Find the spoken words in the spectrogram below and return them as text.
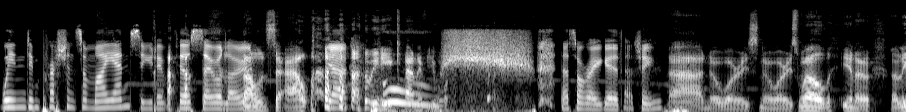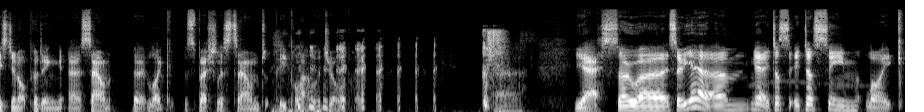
wind impressions on my end so you don't feel so alone? balance it out. Yeah. I mean, you can if you want. Shh. That's not very good, actually. Ah, no worries, no worries. Well, you know, at least you're not putting uh, sound uh, like specialist sound people out of a job. uh, yeah. So, uh, so yeah, um, yeah. It does. It does seem like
